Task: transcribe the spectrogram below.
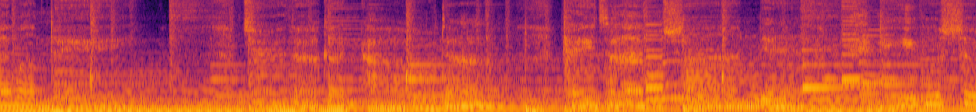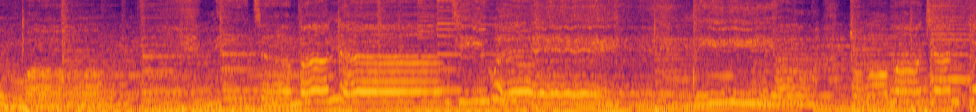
太完美，值得更好的陪在我身边，你不是我，你怎么能体会？你有多么珍贵？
